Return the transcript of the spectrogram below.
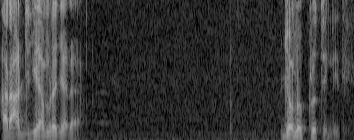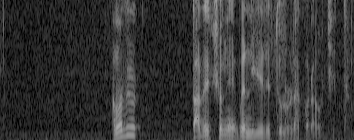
আর আজকে আমরা যারা জনপ্রতিনিধি, আমাদের, তাদের সঙ্গে একবার নিজেদের তুলনা করা উচিত।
